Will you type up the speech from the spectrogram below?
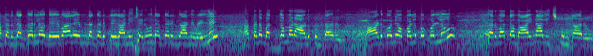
అక్కడ దగ్గరలో దేవాలయం దగ్గరికి కానీ చెరువు దగ్గరికి కానీ వెళ్ళి అక్కడ బతుకమ్మను ఆడుకుంటారు. ఆడుకొని ఒకళ్ళకొకళ్ళు తర్వాత వాయినాలు ఇచ్చుకుంటారు.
